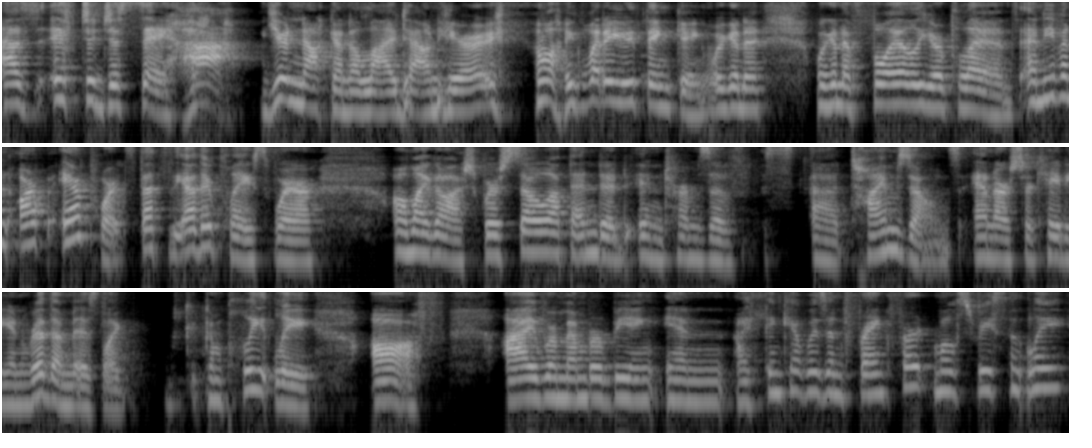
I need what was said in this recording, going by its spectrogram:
as if to just say, "Ha, you're not going to lie down here." like, what are you thinking? We're gonna we're gonna foil your plans. And even our airports. That's the other place where, oh my gosh, we're so upended in terms of uh, time zones, and our circadian rhythm is like completely off. I remember being in, I think it was in Frankfurt most recently,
